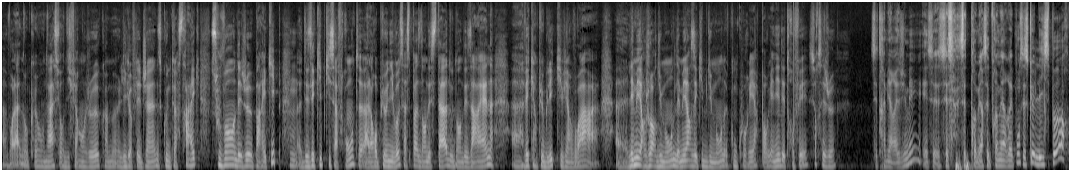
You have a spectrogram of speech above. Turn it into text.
Euh, Voilà, donc euh, on a sur différents jeux comme euh, League of Legends, Counter-Strike, souvent des jeux par équipe, Mm. euh, des équipes qui s'affrontent. Alors au plus haut niveau, ça se passe dans des stades ou dans des arènes euh, avec un public qui vient voir euh, les meilleurs joueurs du monde, les meilleures équipes du monde concourir pour gagner des trophées sur ces jeux. C'est très bien résumé. Et c'est, c'est- cette, première, cette première réponse, est-ce que l'e-sport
